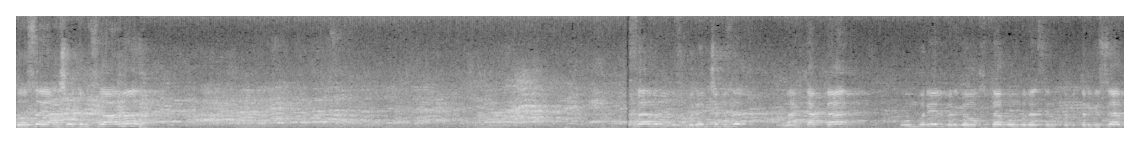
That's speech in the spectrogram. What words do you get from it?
Do'stlar yaxshi o'tiribsizlarmi? Bizlar birinchi bizni maktabda o'n bir yil birga o'qitib o'n birinchi sinfni bitirgizib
